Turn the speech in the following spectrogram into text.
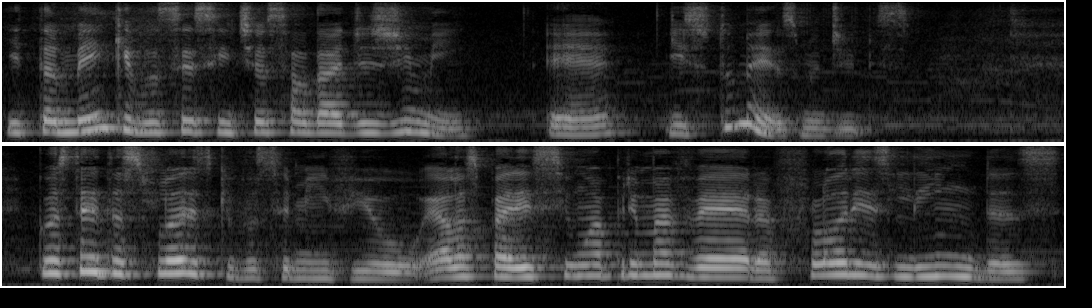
e também que você sentia saudades de mim. É, isto mesmo, Dibs. Gostei das flores que você me enviou. Elas pareciam a primavera, flores lindas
